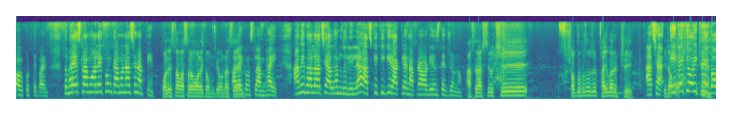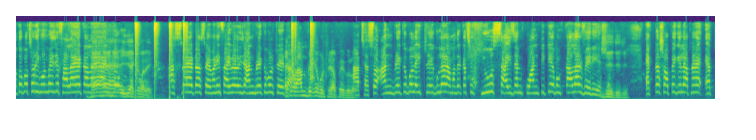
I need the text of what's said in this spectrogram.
কল করতে পারেন। তো ভাই আসসালামু আলাইকুম। কেমন আছেন আপনি? ওয়ালাইকুম আসসালাম আলাইকুম। কেমন আছেন? ওয়ালাইকুম আসসালাম। ভাই আমি ভালো আছি আলহামদুলিল্লাহ। আজকে কি কি রাখলেন আপনার অডিয়েন্সদের জন্য? আজকে আসছে হচ্ছে সর্বপ্রথম হচ্ছে ফাইবারের ট্রে আচ্ছা এটা- কি ওই ট্রে গত বছর ইমন ভাই যে ফালায়া টালায়া হ্যাঁ হ্যাঁ হ্যাঁ এই একেবারে। টাশ্রয় মানে ফাইবার ওই যে আনব্রেকেবল ট্রেটা আনব্রেকেবল ট্রে আপু এগুলো। আচ্ছা সো আনব্রেকেবল এই ট্রেগুলার আমাদের কাছে হিউজ সাইজ এন্ড কোয়ান্টিটি এবং কালার জি ভেরিয়েশন জি জি। একটা শপে গেলে আপনারা এত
